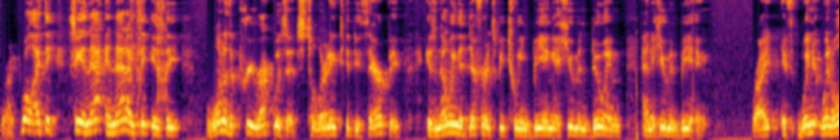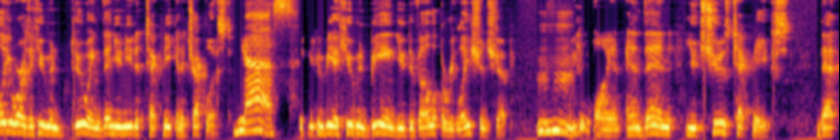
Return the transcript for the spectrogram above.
Right. Well, I think see, and that and that I think is the one of the prerequisites to learning to do therapy is knowing the difference between being a human doing and a human being. Right. If when you when all you are is a human doing, then you need a technique and a checklist. Yes. If you can be a human being, you develop a relationship Mm-hmm. with your client, and then you choose techniques that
